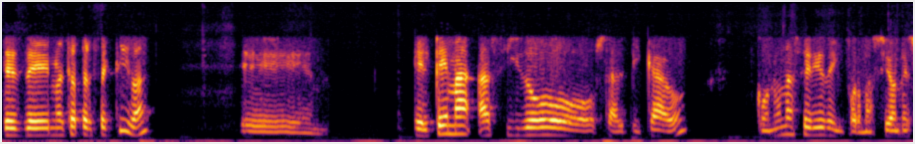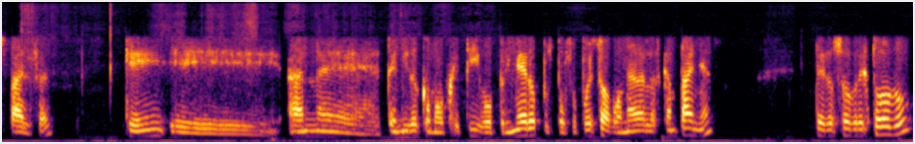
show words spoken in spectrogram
desde nuestra perspectiva, eh, el tema ha sido salpicado con una serie de informaciones falsas que eh, han tenido como objetivo, primero, pues por supuesto, abonar a las campañas, pero sobre todo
